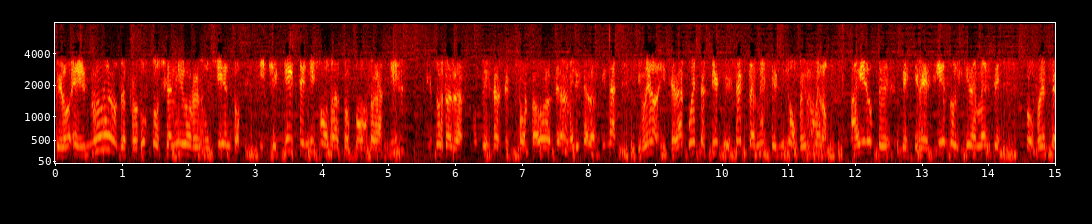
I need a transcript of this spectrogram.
pero el número de productos se han ido reduciendo. Y que este mismo dato con Brasil que es otra de las potencias exportadoras de América Latina, y bueno, y se da cuenta que es exactamente el mismo fenómeno, ha ido decreciendo ligeramente su oferta,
